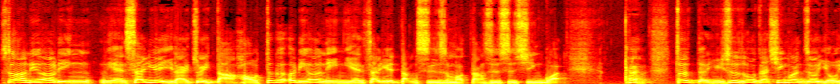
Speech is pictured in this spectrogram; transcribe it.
是二零二零年三月以来最大，好，这个二零二零年三月当时是什么？当时是新冠。这等于是说，在新冠之后有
